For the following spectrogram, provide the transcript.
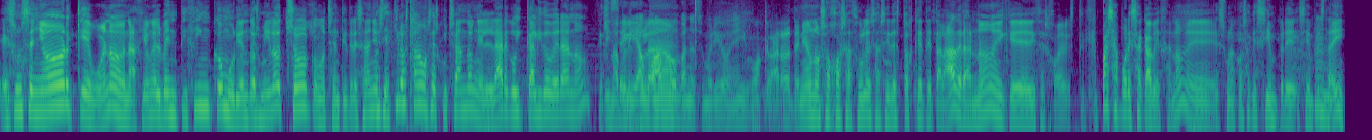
Es un señor que, bueno, nació en el 25, murió en 2008, con 83 años, y aquí lo estábamos escuchando en El largo y cálido verano, que es y una película... guapo cuando se murió, ¿eh? Claro, tenía unos ojos azules así de estos que te taladran, ¿no? Y que dices, joder, este, ¿qué pasa por esa cabeza, no? Eh, es una cosa que siempre, siempre está ahí.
